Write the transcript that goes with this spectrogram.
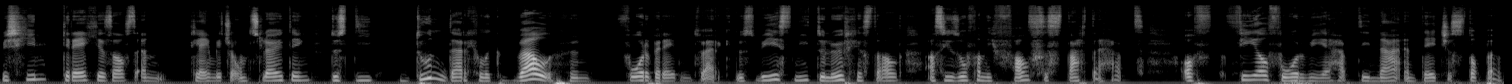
Misschien krijg je zelfs een klein beetje ontsluiting, dus die doen dergelijk wel hun voorbereidend werk. Dus wees niet teleurgesteld als je zo van die valse starten hebt of veel voorweeën hebt die na een tijdje stoppen.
